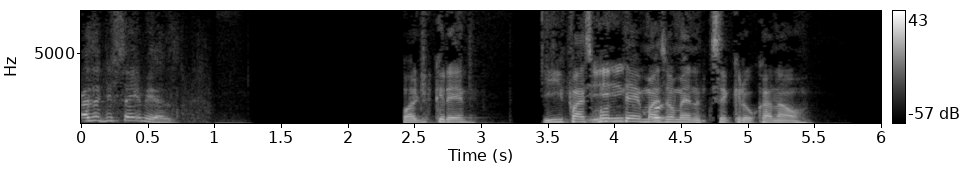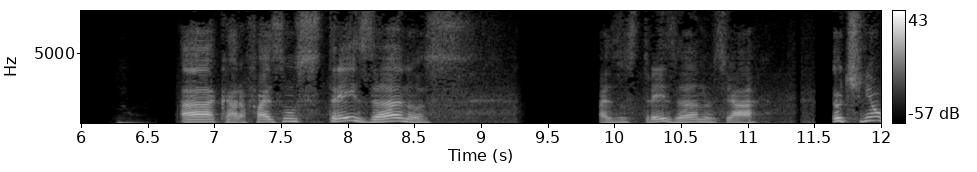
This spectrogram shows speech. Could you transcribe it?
causa disso aí mesmo. Pode crer. E faz quanto e... tempo, mais ou menos, que você criou o canal? Ah, cara, faz uns três anos. Faz uns três anos já. Eu tinha,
